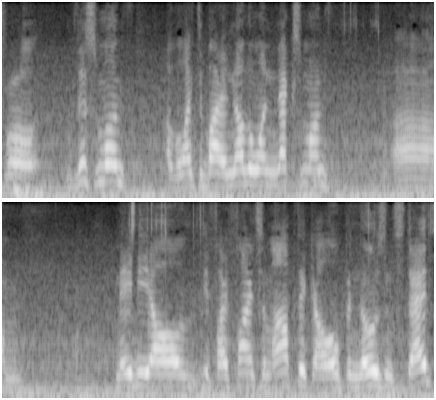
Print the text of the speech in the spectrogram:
for this month. I would like to buy another one next month. Um, Maybe I'll, if I find some optic, I'll open those instead.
